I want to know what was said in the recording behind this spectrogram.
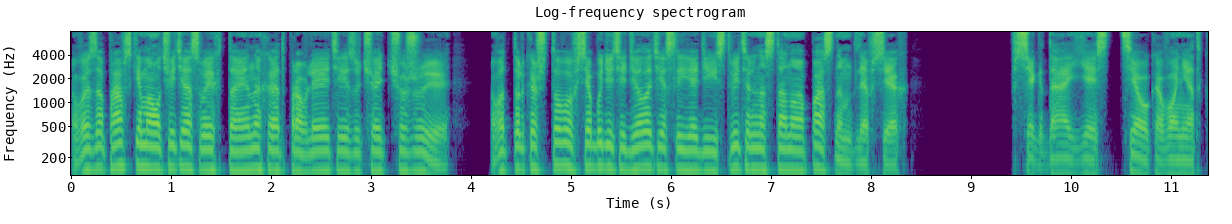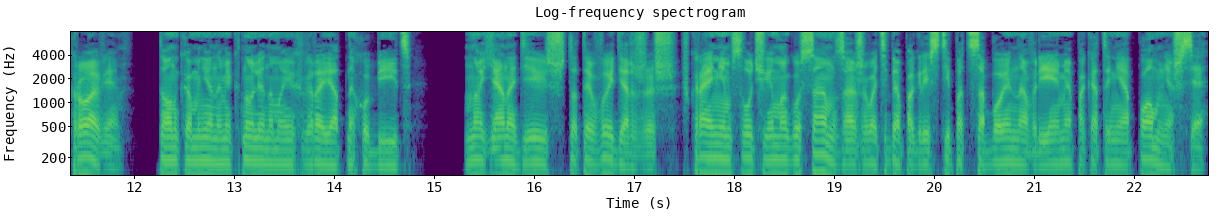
Вы заправски молчите о своих тайнах и отправляете изучать чужие. Вот только что вы все будете делать, если я действительно стану опасным для всех?» «Всегда есть те, у кого нет крови», — тонко мне намекнули на моих вероятных убийц. Но я надеюсь, что ты выдержишь. В крайнем случае могу сам заживо тебя погрести под собой на время, пока ты не опомнишься».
